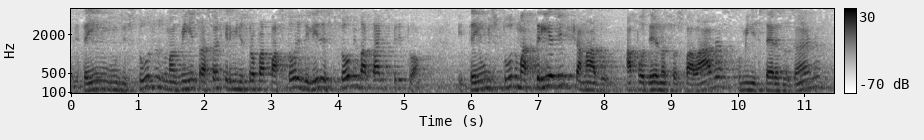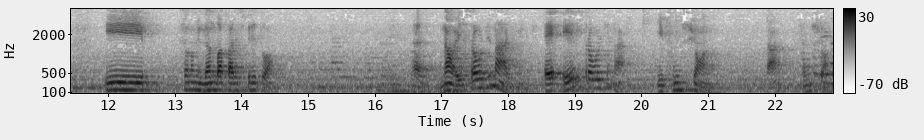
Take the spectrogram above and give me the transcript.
Ele tem uns estudos, umas ministrações que ele ministrou para pastores e líderes sobre batalha espiritual. E tem um estudo, uma tríade chamado A Poder nas Suas Palavras, o Ministério dos Anjos e, se eu não me engano, Batalha Espiritual. É, não, é extraordinário, gente. É extraordinário. E funciona. Tá? Funciona.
